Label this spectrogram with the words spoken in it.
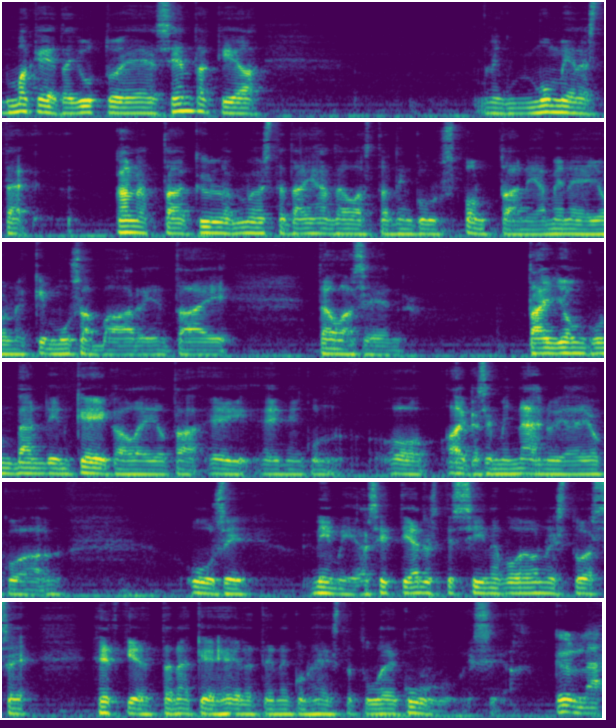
makeita juttuja ja sen takia niin kuin mun mielestä kannattaa kyllä myös tätä ihan tällaista niin kuin spontaania menee jonnekin musabaariin tai tällaiseen tai jonkun bändin keikalle, jota ei, ei niin kuin ole aikaisemmin nähnyt ja joku on uusi nimi. Ja sitten tietysti siinä voi onnistua se hetki, että näkee heidät ennen kuin heistä tulee kuuluisia. Kyllä.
